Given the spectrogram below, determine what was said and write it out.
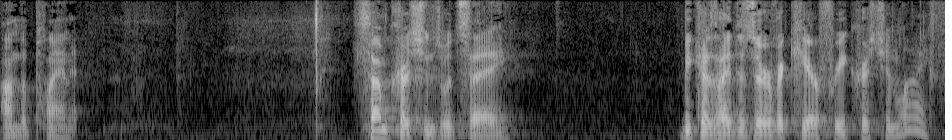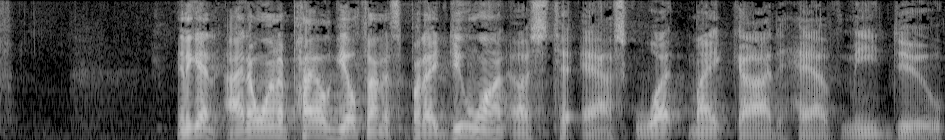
on the planet? Some Christians would say because I deserve a carefree Christian life. And again, I don't want to pile guilt on us, but I do want us to ask, what might God have me do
